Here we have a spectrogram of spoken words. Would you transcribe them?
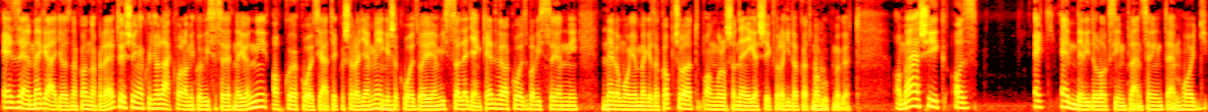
ezzel megágyaznak annak a lehetőségnek, hogyha Lák valamikor vissza szeretne jönni, akkor a Colts játékosa legyen még, mm. és a Coltsba jöjjön vissza, legyen kedve a Coltsba visszajönni, ne romoljon meg ez a kapcsolat, angolosan ne égessék fel a hidakat maguk mm. mögött. A másik az egy emberi dolog szimplán szerintem, hogy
